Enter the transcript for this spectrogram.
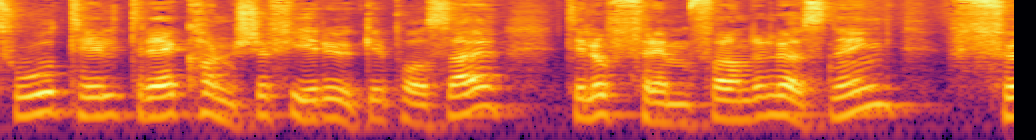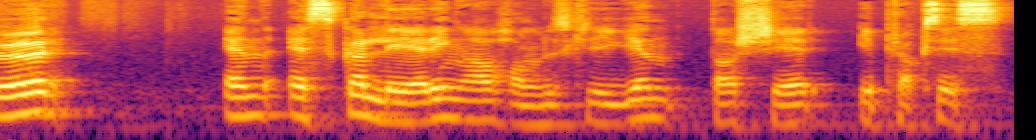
to til tre, kanskje fire uker på seg til å fremforandre løsning før en eskalering av handelskrigen da skjer i praksis.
